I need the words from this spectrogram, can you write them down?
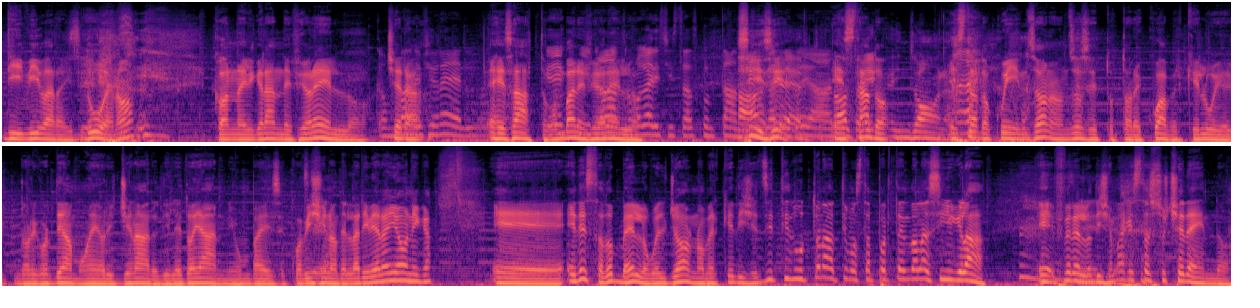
di Viva Rai Sì. 2, no? con il grande Fiorello. Con C'era... Bare Fiorello. Esatto, Che con Bare Fiorello. Magari ci sta ascoltando. Sì, Ah, sì, due è stato- l'altro in zona. È stato qui in zona, non so se tuttora è qua perché lui, lo ricordiamo, è originario di Letoianni, un paese qua Sì. vicino della Riviera Ionica. E- ed è stato bello quel giorno perché dice zitti tutto un attimo sta partendo la sigla e Fiorello Sì, dice sì. ma che sta succedendo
